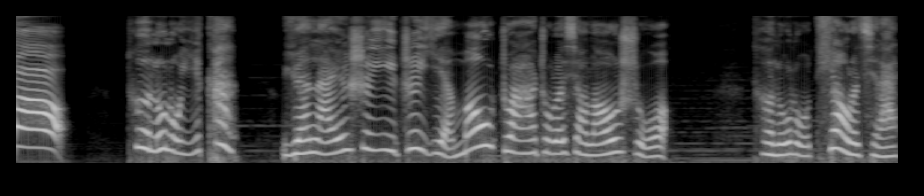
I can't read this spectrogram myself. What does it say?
啊！”特鲁鲁一看，原来是一只野猫抓住了小老鼠。特鲁鲁跳了起来，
